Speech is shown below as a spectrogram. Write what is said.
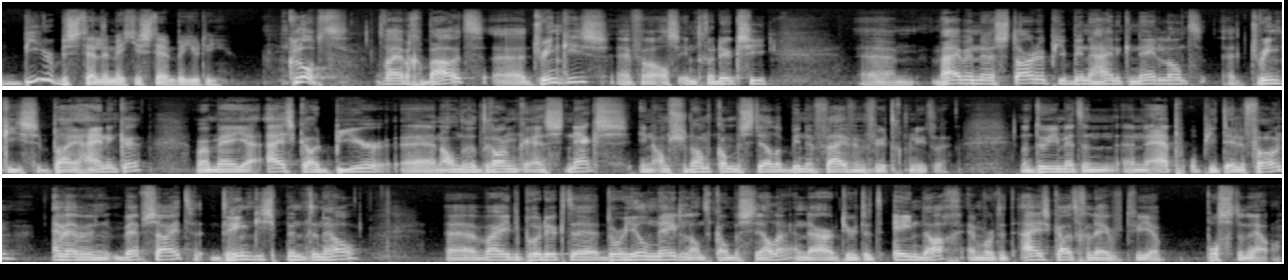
bier bestellen met je stem bij jullie. Klopt. Wat wij hebben gebouwd, uh, Drinkies, even als introductie. Um, wij hebben een start-upje binnen Heineken Nederland, uh, Drinkies bij Heineken. Waarmee je ijskoud bier en andere dranken en snacks in Amsterdam kan bestellen binnen 45 minuten. Dat doe je met een, een app op je telefoon. En we hebben een website, drinkies.nl. Waar je die producten door heel Nederland kan bestellen. En daar duurt het één dag en wordt het ijskoud geleverd via PostNL.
